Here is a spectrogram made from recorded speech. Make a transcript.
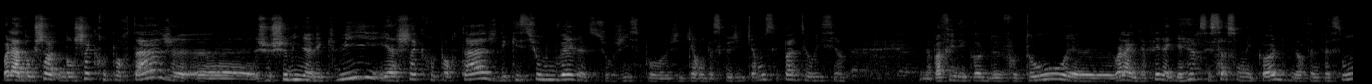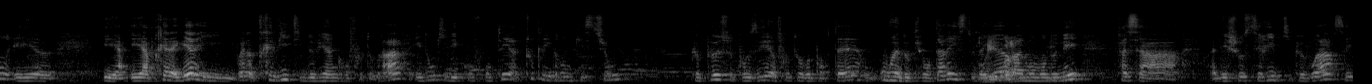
voilà, donc chaque- dans chaque reportage, euh, je chemine avec lui et à chaque reportage, des questions nouvelles surgissent pour Gilles Caron. Parce que Gilles Caron, c'est pas un théoricien. Il n'a pas fait d'école de photo. euh, voilà, il a fait la guerre, c'est ça son école d'une certaine façon. Et, euh, et, et après la guerre, il, voilà, très vite, il devient un grand photographe. Et donc, il est confronté à toutes les grandes questions que peut se poser un photoreporter ou un documentariste Oui, d'ailleurs voilà. à un moment donné face à, à des choses terribles qu'il peut voir, c'est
